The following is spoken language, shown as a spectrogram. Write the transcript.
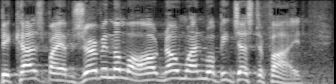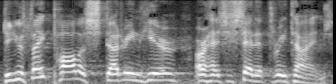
Because by observing the law, no one will be justified. Do you think Paul is stuttering here, or has he said it three times?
